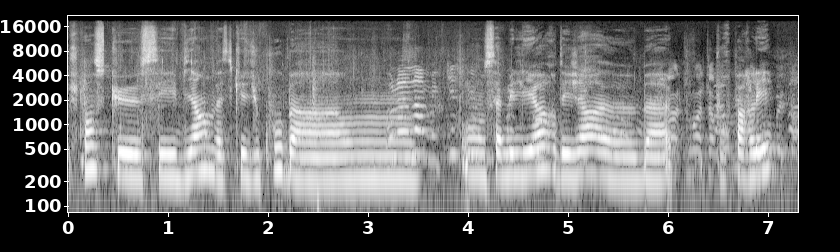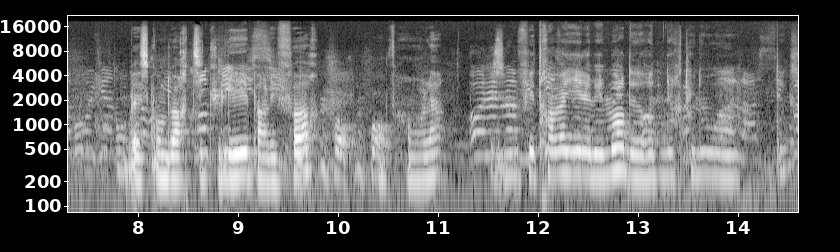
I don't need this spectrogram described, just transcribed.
Je pense que c'est bien parce que du coup, ben, on, on s'améliore déjà euh, bah, pour parler. Parce qu'on doit articuler, parler fort. Enfin voilà. Ça nous fait travailler la mémoire de retenir tous nos euh, textes.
